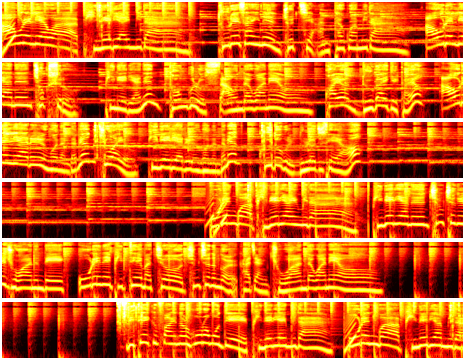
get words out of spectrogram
아우렐리아와 비네리아입니다. 둘의 사이는 좋지 않다고 합니다. 아우렐리아는 촉수로, 비네리아는 덩굴로 싸운다고 하네요. 과연 누가 이길까요? 아우렐리아를 응원한다면 좋아요, 비네리아를 응원한다면 구독을 눌러주세요. 오렌과 비네리아입니다. 비네리아는 춤추길 좋아하는데 오렌의 비트에 맞춰 춤추는 걸 가장 좋아한다고 하네요. 리테이크 파이널 호러 모드의 비네리아입니다. 오렌과 비네리아입니다.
